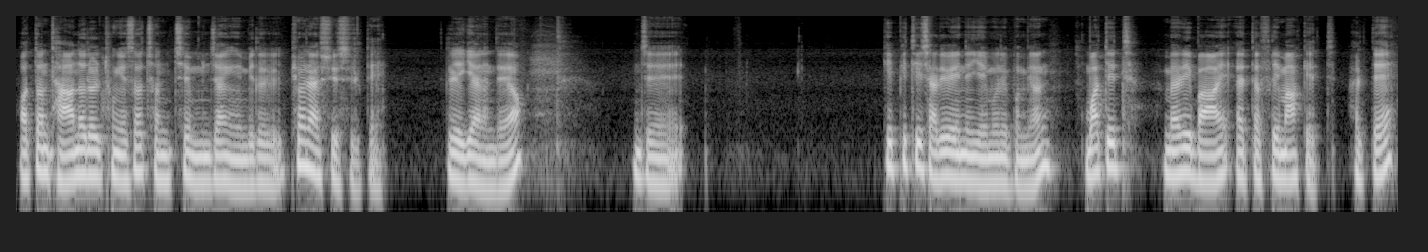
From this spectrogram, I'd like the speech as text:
어떤 단어를 통해서 전체 문장의 의미를 표현할 수 있을 때를 얘기하는데요. 이제 PPT 자료에 있는 예문을 보면 What did Mary buy at the flea market? 할 때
